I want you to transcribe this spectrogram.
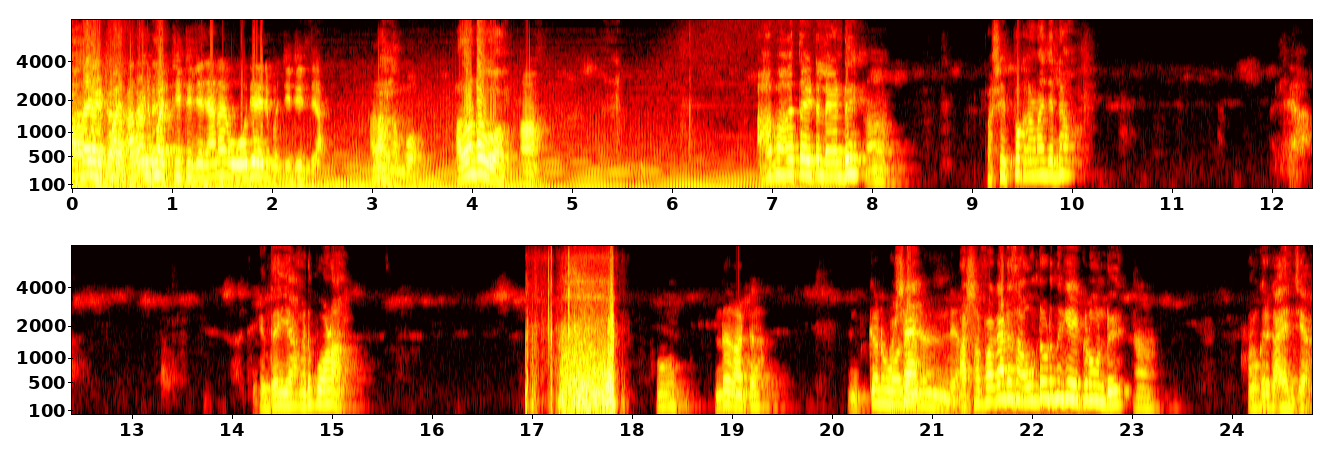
അതതിന് ഭാഗം പറ്റിയിട്ടില്ല. ഞാൻ ആ ഓതി അതിന് പറ്റിയിട്ടില്ല. അതാണ് സംഭവം. അതുകൊണ്ടാവോ ആ. ആ ഭാഗത്തായിട്ടല്ലേ കണ്ട്? പക്ഷെ ഇപ്പൊ കാണാനില്ലല്ലോ ഇല്ല. എന്താ ഈ അങ്ങോട്ട് പോണാ? ഓ, എന്താ കാട്ടുക പോകാൻ സൗണ്ട് അവിടുന്ന് കേൾക്കണമുണ്ട് നമുക്കൊരു കാര്യം ചെയ്യാം.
